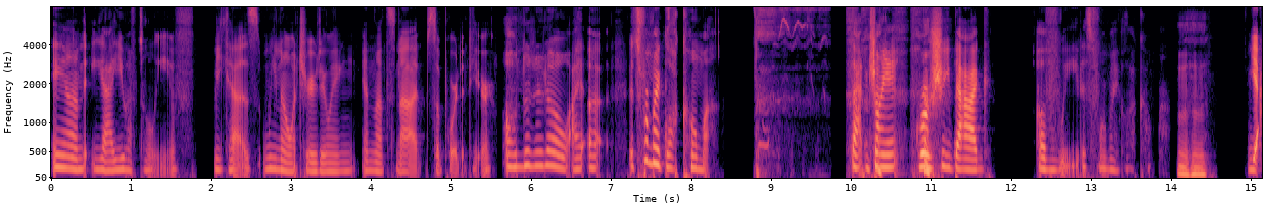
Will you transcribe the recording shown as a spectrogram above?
and yeah, you have to leave because we know what you're doing, and that's not supported here. Oh no, no, no. I uh, it's for my glaucoma. that giant grocery bag of weed is for my glaucoma. Mm-hmm. Yeah.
